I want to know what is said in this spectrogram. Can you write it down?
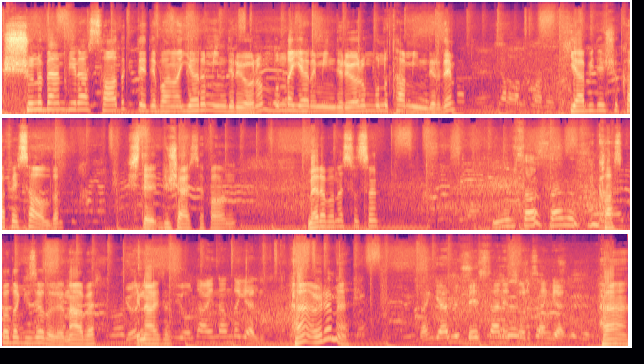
Şunu ben biraz sadık dedi bana yarım indiriyorum. Bunu da yarım indiriyorum. Bunu tam indirdim. Ya bir de şu kafesi aldım. İşte düşerse falan. Merhaba nasılsın? İyiyim sen sen nasılsın? Kaskla da güzel oluyor. Ne haber? Günaydın. Yolda aynı anda geldik. Ha öyle mi? Ben geldim 5 saniye sonra sen geldin. Ha.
